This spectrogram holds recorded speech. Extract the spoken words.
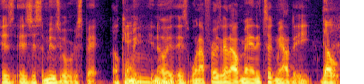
it's, it's just a mutual respect. Okay. For me, you know, it, it's when I first got out, man, he took me out to eat. Dope.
